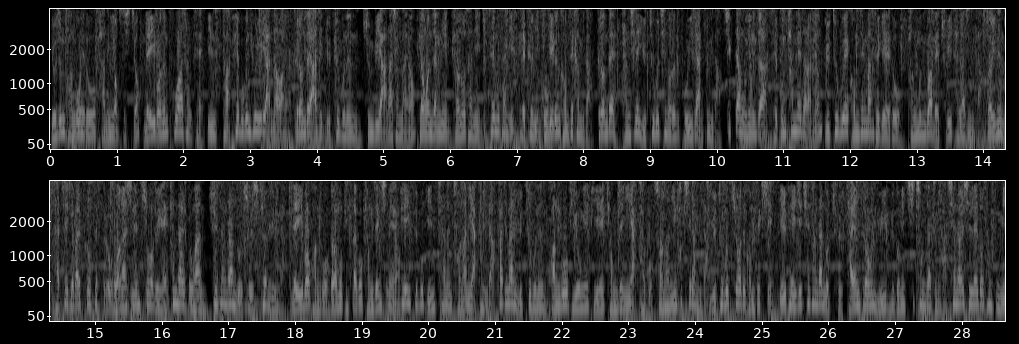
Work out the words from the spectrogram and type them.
요즘 광고해도 반응이 없으시죠? 네이버는 포화 상태, 인스타, 페북은 효율이 안 나와요. 그런데 아직 유튜브는 준비 안 하셨나요? 병원장님, 변호사님, 세무사님, 대표님, 고객은 검색합니다. 그런데 당신의 유튜브 채널은 보이지 않습니다. 식당 운영자, 제품 판매자라면 유튜브에 검색만 되게 해도 방문과 매출이 달라집니다. 저희는 자체 개발 프로세스로 원하시는 키워드에 한 달 동안 최상단 노출시켜드립니다. 네이버 광고 너무 비싸고 경쟁 심해요. 페이스북, 인스타는 전환이 약합니다. 하지만 유튜브는 광고 비용에 비해 경쟁이 약하고 전환이 확실합니다. 유튜브 키워드 검색 시 1페이지 최상단 노출, 자연스러운 유입 유도 및 시청자 증가, 채널 신뢰도 상승 및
